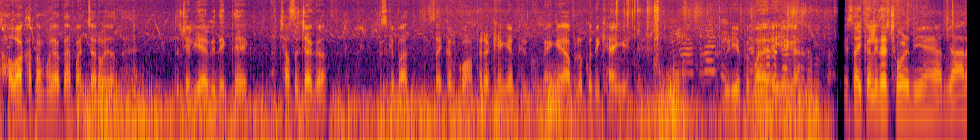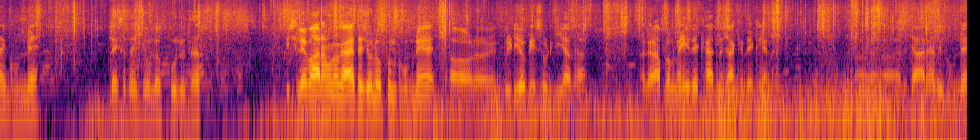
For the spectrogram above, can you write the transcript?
हवा ख़त्म हो जाता है, पंचर हो जाता है। तो चलिए अभी देखते हैं अच्छा सा जगह। उसके बाद साइकिल को वहाँ पे रखेंगे, फिर घूमेंगे, आप लोग को दिखाएँगे। वीडियो पे बने रहिएगा। साइकिल इधर छोड़ दिए हैं और जा रहे हैं घूमने। देख सकते हैं जोलो पुल उधर। पिछले बार हम लोग आए थे जोलो पुल घूमने और वीडियो भी शूट किया था। अगर आप लोग नहीं देखा है तो जाके देख लेना। जा रहे हैं अभी घूमने।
